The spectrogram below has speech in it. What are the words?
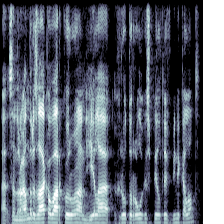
Uh, zijn er nog andere zaken waar corona een hele grote rol gespeeld heeft binnen Kaland?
